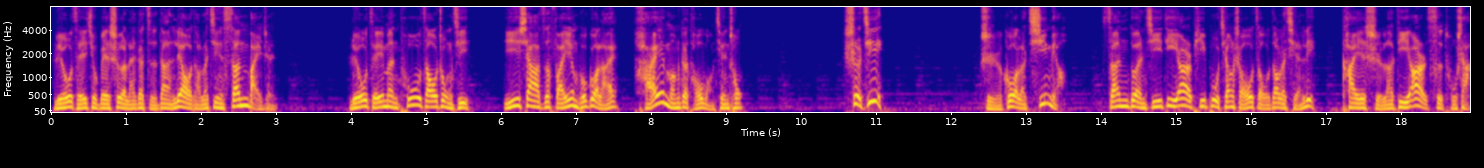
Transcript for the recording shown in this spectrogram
刘贼就被射来的子弹撂倒了近三百人。刘贼们突遭重击，一下子反应不过来，还蒙着头往前冲。射击，只过了七秒，三段机第二批步枪手走到了前列。开始了第二次屠杀。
